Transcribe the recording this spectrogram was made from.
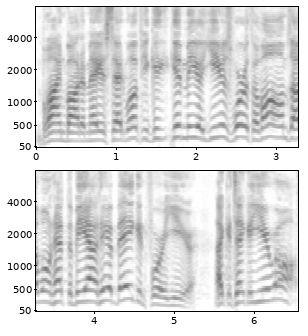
Blind Bartimaeus said, Well, if you give me a year's worth of alms, I won't have to be out here begging for a year. I could take a year off.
